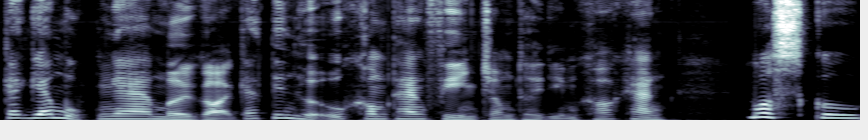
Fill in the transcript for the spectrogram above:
Các giáo mục Nga mời gọi các tín hữu không than phiền trong thời điểm khó khăn. Moscow,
